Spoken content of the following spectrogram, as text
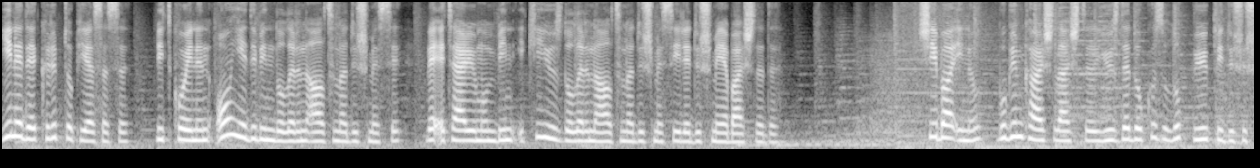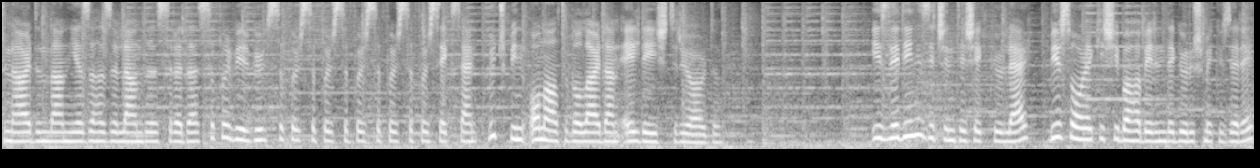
Yine de kripto piyasası, Bitcoin'in 17 bin doların altına düşmesi ve Ethereum'un 1200 doların altına düşmesiyle düşmeye başladı. Shiba Inu, bugün karşılaştığı %9'luk büyük bir düşüşün ardından yazı hazırlandığı sırada 0,0000083.016 dolardan el değiştiriyordu. İzlediğiniz için teşekkürler. Bir sonraki Shiba haberinde görüşmek üzere.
